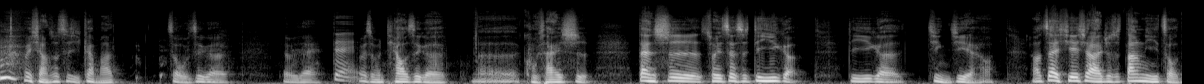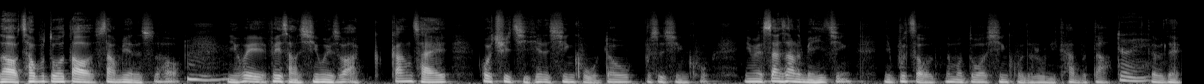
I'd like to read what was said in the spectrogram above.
嗯、会想说自己干嘛走这个，对不对？对，为什么挑这个呃苦差事？但是所以这是第一个第一个境界哈。然后再接下来就是，当你走到差不多到上面的时候，嗯，你会非常欣慰说啊，刚才过去几天的辛苦都不是辛苦，因为山上的美景，你不走那么多辛苦的路，你看不到，对，对不对？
